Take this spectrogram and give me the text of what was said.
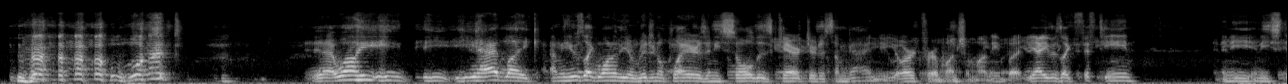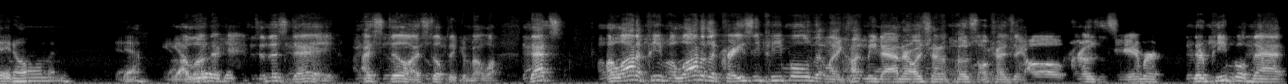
what? Yeah, well, he, he he he had like, I mean, he was like one of the original players, and he sold his character to some guy in New York for a bunch of money. But yeah, he was like 15, and he and he stayed home, and yeah, he I love really that game. To this day, I still I still think about lo- that's a lot of people. A lot of the crazy people that like hunt me down are always trying to post all kinds of oh Crow's scammer. They're people that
